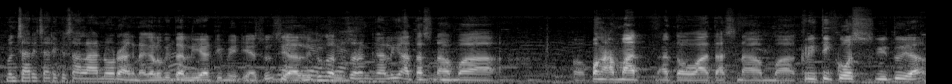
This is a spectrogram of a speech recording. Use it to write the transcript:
mencari-cari kesalahan orang. Nah kalau kita lihat di media sosial Iya, itu iya, kan iya. sering kali atas nama pengamat atau atas nama kritikus gitu ya.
